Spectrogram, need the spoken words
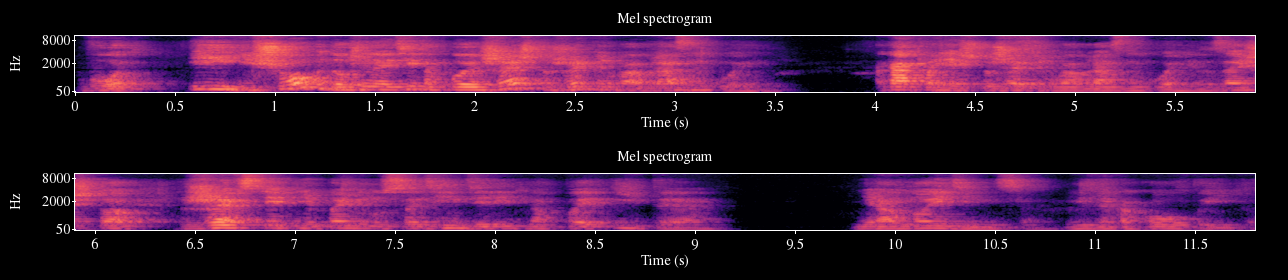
Вот. И еще мы должны найти такое g, что g первообразный корень. А как понять, что g первообразный корень? Это значит, что g в степени p минус 1 делить на p и t не равно единице. Ни для какого p и t.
